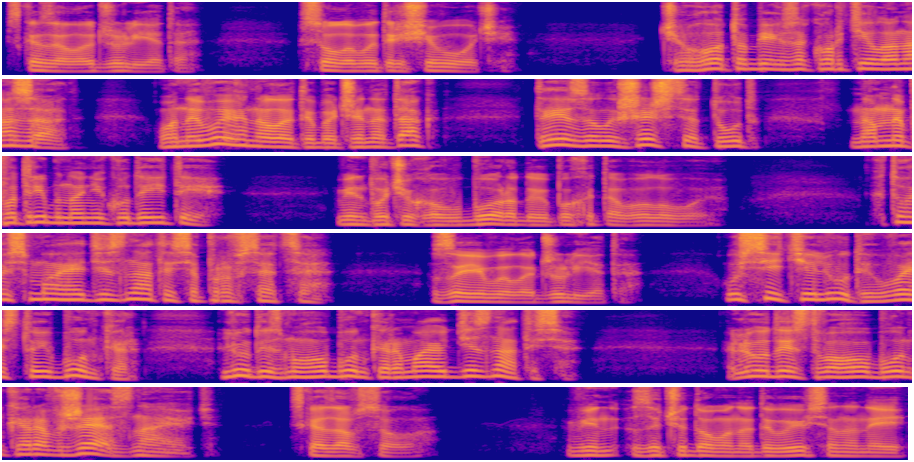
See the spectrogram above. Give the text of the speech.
сказала Джульєта. Соло витріщив очі. Чого тобі закортіло назад? Вони вигнали тебе, чи не так? Ти залишишся тут. Нам не потрібно нікуди йти. Він почухав бороду і похитав головою. Хтось має дізнатися про все це, заявила Джульєта. Усі ті люди, увесь той бункер. Люди з мого бункера мають дізнатися. Люди з твого бункера вже знають, сказав Соло. Він зачудовано дивився на неї,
